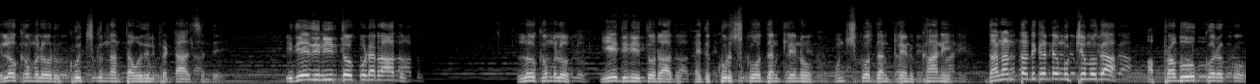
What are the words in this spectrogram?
ఈ లోకములో కూర్చుకుందంతా వదిలిపెట్టాల్సిందే. ఇదేది నీతో కూడా రాదు. లోకములో ఏది నీతో రాదు. అయితే కూర్చుకోవద్దంటలేను ఉంచుకోవద్దంటలేను. కానీ దానంతటి కంటే ముఖ్యముగా ఆ ప్రభువు కొరకు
